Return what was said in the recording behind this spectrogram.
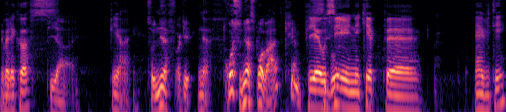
Nouvelle-Écosse, PI. PI, Sur 9, ok. 9. 3 sur 9, c'est pas bad, crime. Puis il y a aussi beau. une équipe euh, invitée.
